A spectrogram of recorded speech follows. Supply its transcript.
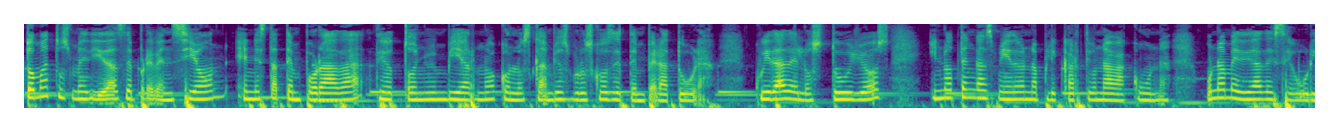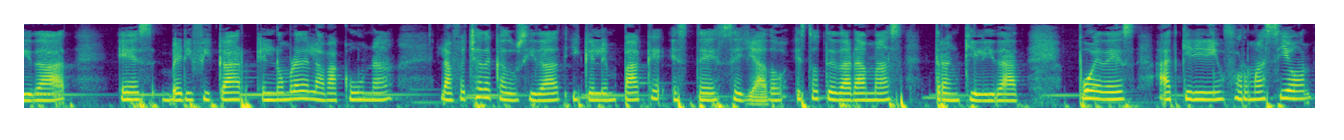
toma tus medidas de prevención en esta temporada de otoño-invierno con los cambios bruscos de temperatura. Cuida de los tuyos y no tengas miedo en aplicarte una vacuna. Una medida de seguridad es verificar el nombre de la vacuna, la fecha de caducidad y que el empaque esté sellado. Esto te dará más tranquilidad puedes adquirir información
